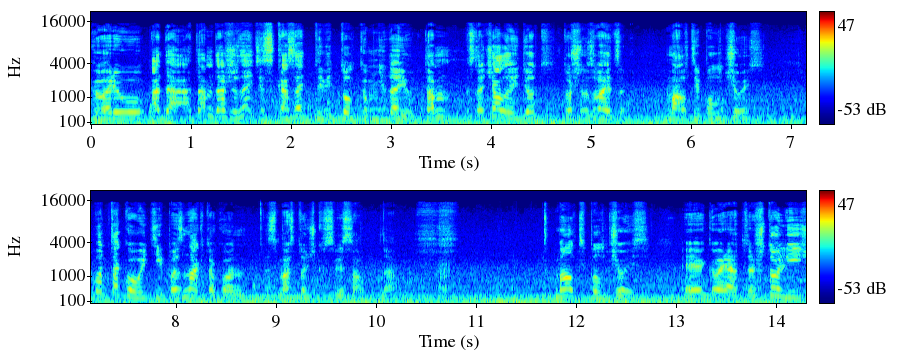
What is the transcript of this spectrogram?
говорю, а да, а там даже, знаете, сказать-то ведь толком не дают. Там сначала идет то, что называется multiple choice. Вот такого типа знак, только он с мосточка свисал, да. Multiple choice. Э, говорят, что лич,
